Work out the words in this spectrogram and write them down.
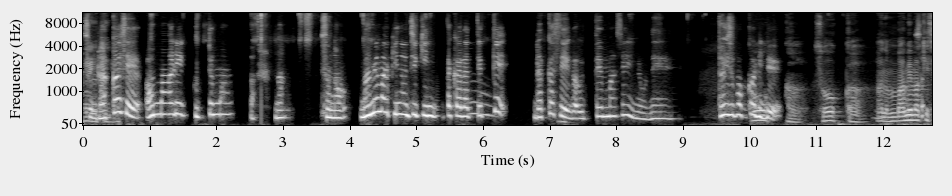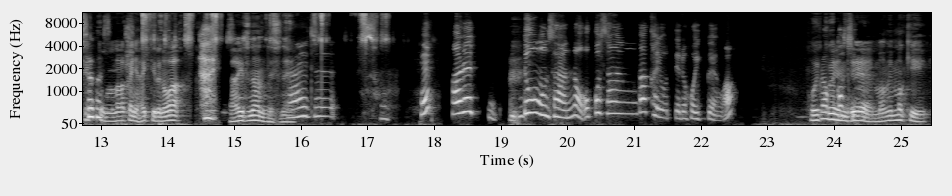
そう、落花生あんまり売ってま、あ、な、その豆まきの時期だからって言って、落花生が売ってませんよね。大豆ばっかりで。そうか、そうか。あの豆まきセットの中に入っているのははい。大豆なんですね。大豆。あれ、ドーンさんのお子さんが通ってる保育園は？保育園で豆まき、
